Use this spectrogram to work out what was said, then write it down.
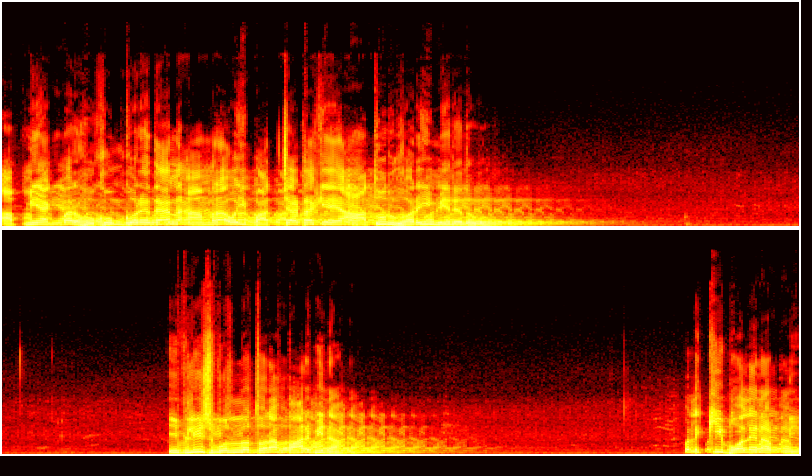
আপনি একবার হুকুম করে দেন আমরা ওই বাচ্চাটাকে আতুর ঘরেই মেরে দেব। ইবলিশ বলল, তোরা পারবি না। বলে, কি বলেন আপনি?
